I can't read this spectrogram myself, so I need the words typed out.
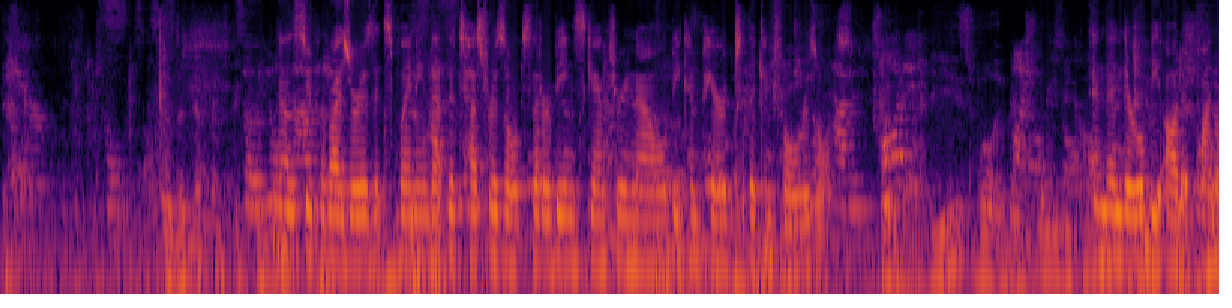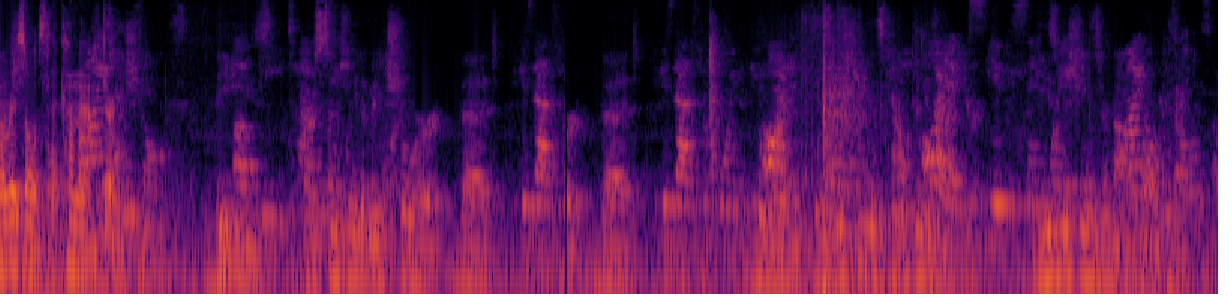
compare Now the supervisor is explaining that the test results that are being scanned through now will be compared to the control results. Have an So audit these will eventually become. And then there will be audit final results that come after. These are simply to make sure that, that because that's the point of the the way that this machine is counting is accurate. the These machines are not final well connected.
